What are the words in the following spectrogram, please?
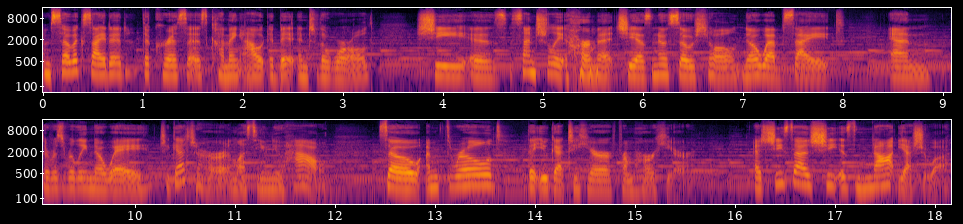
I'm so excited that Carissa is coming out a bit into the world she is essentially a hermit. She has no social, no website, and there was really no way to get to her unless you knew how. So I'm thrilled that you get to hear from her here. As she says, she is not Yeshua,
